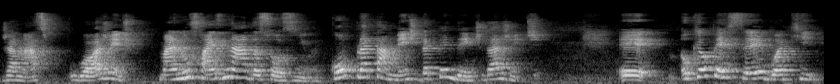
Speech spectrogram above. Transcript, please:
Já nasce igual a gente. Mas não faz nada sozinho. É completamente dependente da gente. É, o que eu percebo é que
